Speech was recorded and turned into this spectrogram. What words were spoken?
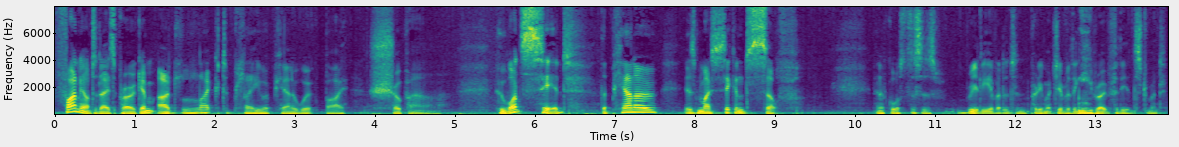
Finally, on today's program, I'd like to play you a piano work by Chopin, who once said, The piano is my second self. And of course, this is really evident in pretty much everything he wrote for the instrument.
